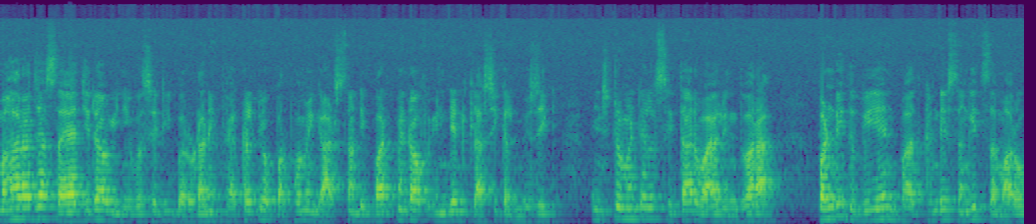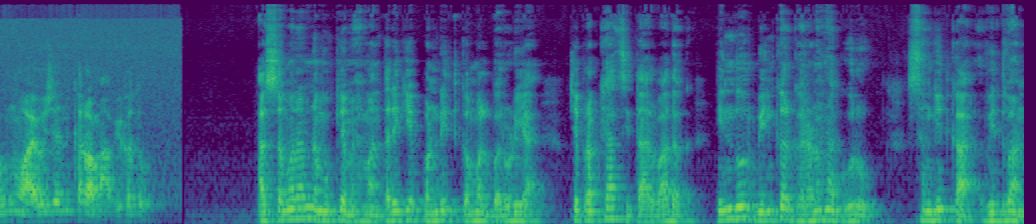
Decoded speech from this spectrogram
મહારાજા સયાજીરાવ યુનિવર્સિટી બરોડાની ફેકલ્ટી ઓફ પરફોર્મિંગ આર્ટ્સના department of Indian classical music instrumental sitar violin દ્વારા પંડિત વી એન ભાતખંડે સંગીત સમારોહનું આયોજન કરવામાં આવ્યું હતું. આ સમારંભના મુખ્ય મહેમાન તરીકે પંડિત કમલ બરોડિયા, જે પ્રખ્યાત સિતાર વાદક, ઇન્દોર બિનકર ઘરાણાના ગુરુ, સંગીતકાર, વિદ્વાન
